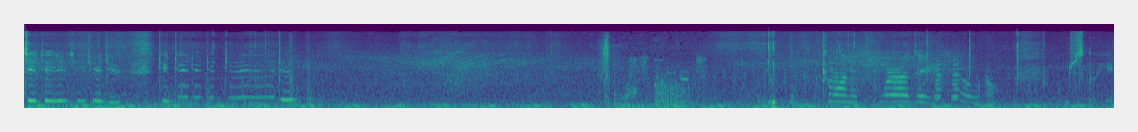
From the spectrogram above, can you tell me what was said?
Come on, where are they? Oh well, I'll just go here.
